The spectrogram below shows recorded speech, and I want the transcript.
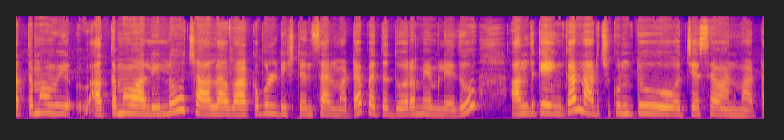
అత్తమ్మ అత్తమ్మ వాళ్ళ ఇల్లు చాలా వాకబుల్ డిస్టెన్స్ అనమాట పెద్ద దూరం ఏం లేదు. అందుకే ఇంకా నడుచుకుంటూ వచ్చేసామన్నమాట.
